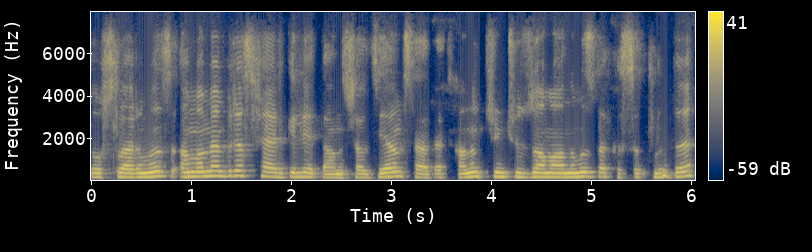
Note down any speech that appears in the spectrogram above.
dostlarımız. Amma mən biraz fərqli danışacağam Səadət xanım, çünki zamanımız da kısıtlıdır.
